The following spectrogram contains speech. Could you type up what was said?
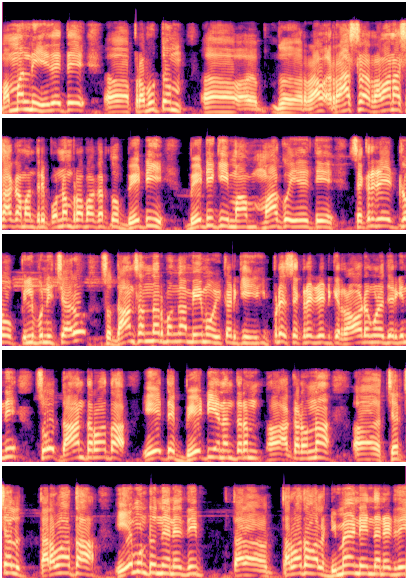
మమ్మల్ని ఏదైతే ఆ, ప్రభుత్వం రాష్ట్ర రవాణా శాఖ మంత్రి పొన్నం ప్రభాకర్తో భేటీ భేటీకి మా మాకు ఏదైతే సెక్రటరియట్లో పిలుపునిచ్చారో సో దాని సందర్భంగా మేము ఇక్కడికి ఇప్పుడే సెక్రటరియట్కి రావడం కూడా జరిగింది. సో దాని తర్వాత ఏదైతే భేటీ అనంతరం అక్కడ ఉన్న చర్చలు తర్వాత ఏముంటుంది అనేది త- తర్వాత వాళ్ళ డిమాండ్ ఏందనేది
